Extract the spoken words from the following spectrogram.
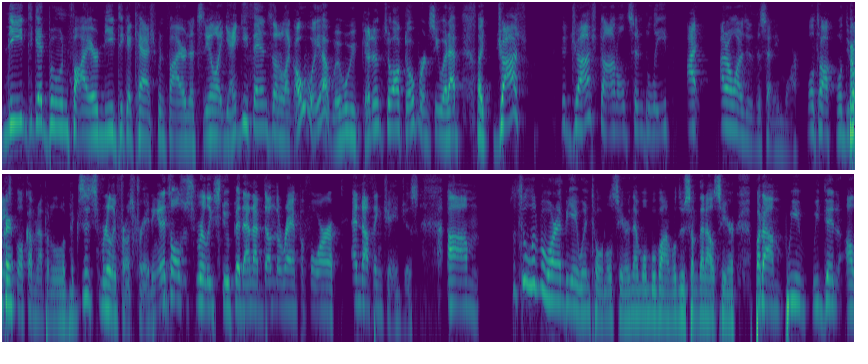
Need to get Boone fired. Need to get Cashman fired. That's you know like Yankee fans that are like, oh well, yeah, we, we get into October and see what happens. Like Josh, the Josh Donaldson bleep. I I don't want to do this anymore. We'll talk. We'll do Okay. baseball coming up in a little bit because it's really frustrating and it's all just really stupid. And I've done the rant before and nothing changes. Um, so let's do a little bit more NBA win totals here, and then we'll move on. We'll do something else here. But um, we we did a,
